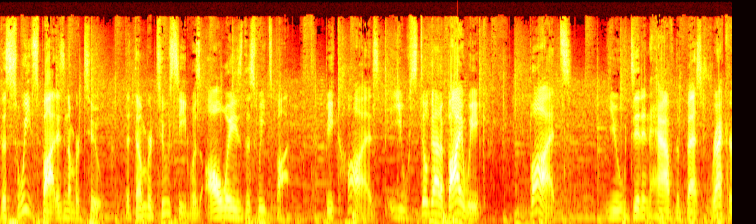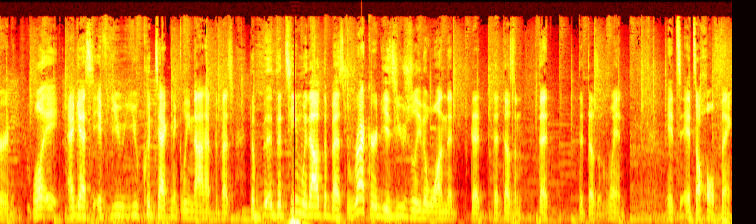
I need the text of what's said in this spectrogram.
The sweet spot is number two. The number two seed was always the sweet spot because you still got a bye week, but you didn't have the best record. Well, it, I guess if you you could technically not have the best the the team without the best record is usually the one that that that doesn't that that doesn't win. It's it's a whole thing.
